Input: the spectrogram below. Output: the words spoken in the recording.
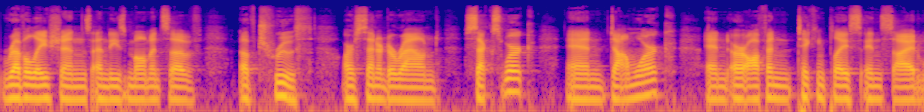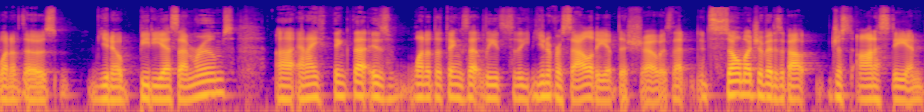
revelations and these moments of of truth are centered around sex work and dom work and are often taking place inside one of those you know BDSM rooms. Uh, and I think that is one of the things that leads to the universality of this show is that it's so much of it is about just honesty and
